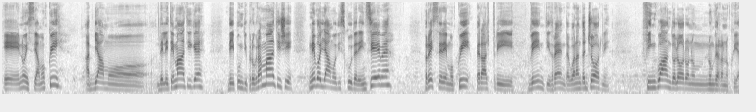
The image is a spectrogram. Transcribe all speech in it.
e noi stiamo qui, abbiamo delle tematiche, dei punti programmatici, ne vogliamo discutere insieme, resteremo qui per altri 20, 30, 40 giorni fin quando loro non, non verranno qui.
